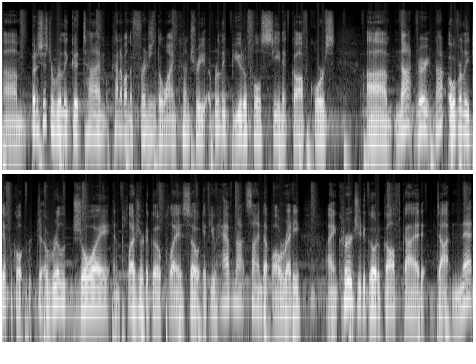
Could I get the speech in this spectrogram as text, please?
um, but it's just a really good time, kind of on the fringes of the wine country. A really beautiful, scenic golf course. Um, not very, not overly difficult. A real joy and pleasure to go play. So if you have not signed up already, I encourage you to go to golfguide.net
